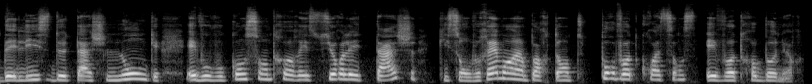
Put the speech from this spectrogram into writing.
des listes de tâches longues et vous vous concentrerez sur les tâches qui sont vraiment importantes pour votre croissance et votre bonheur.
